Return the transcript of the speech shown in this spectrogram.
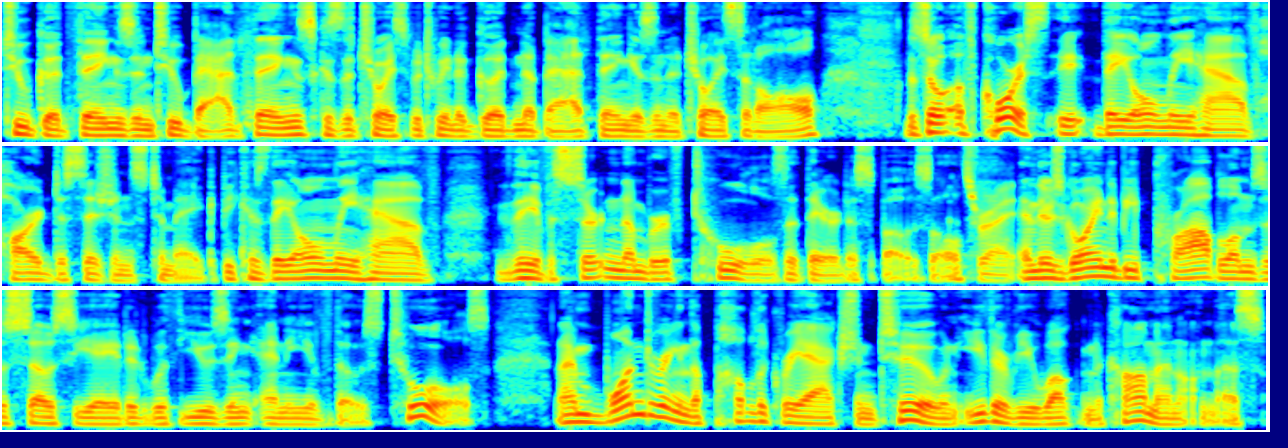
two good things and two bad things because the choice between a good and a bad thing isn't a choice at all. So of course, it, they only have hard decisions to make because they only have they have a certain number of tools at their disposal. That's right. And there's going to be problems associated with using any of those tools. And I'm wondering the public reaction too. And either of you welcome to comment on this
